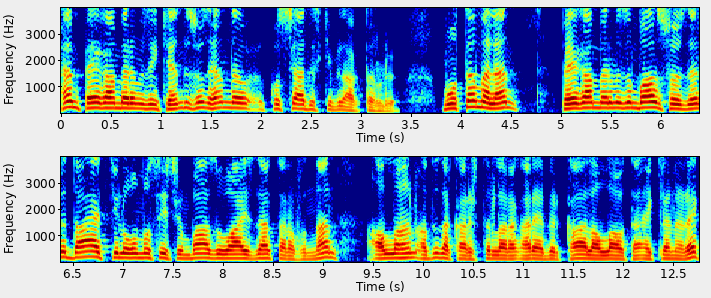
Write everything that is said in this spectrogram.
hem peygamberimizin kendi sözü hem de kutsi hadis gibi de aktarılıyor. Muhtemelen peygamberimizin bazı sözleri daha etkili olması için bazı vaizler tarafından Allah'ın adı da karıştırılarak araya bir kal Allahu Teala eklenerek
